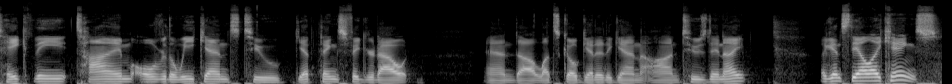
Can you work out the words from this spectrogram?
Take the time over the weekend to get things figured out. And uh, let's go get it again on Tuesday night against the LA Kings.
